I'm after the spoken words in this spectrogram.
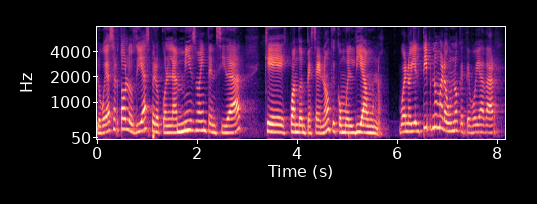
lo voy a hacer todos los días, pero con la misma intensidad que cuando empecé, ¿no? Que como el día uno. Bueno, y el tip número uno que te voy a dar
